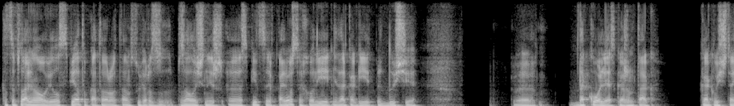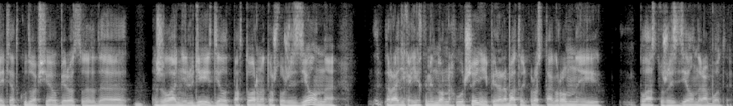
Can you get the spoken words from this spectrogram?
концептуально новый велосипед, у которого там супер позолоченные э, спицы в колесах, он едет не так, как едет предыдущие. Э, доколе, скажем так. Как вы считаете, откуда вообще берется это желание людей сделать повторно то, что уже сделано, ради каких-то минорных улучшений, перерабатывать просто огромный пласт уже сделанной работы?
